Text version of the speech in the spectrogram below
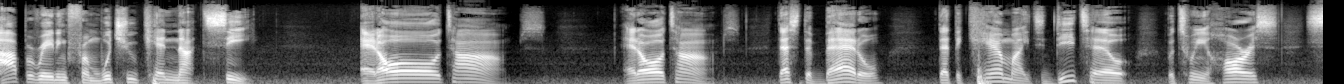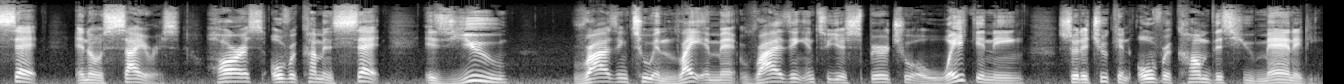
operating from what you cannot see at all times. At all times. That's the battle that the Kamites detailed between Horus, Set, and Osiris. Horus overcoming Set is you rising to enlightenment, rising into your spiritual awakening so that you can overcome this humanity,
